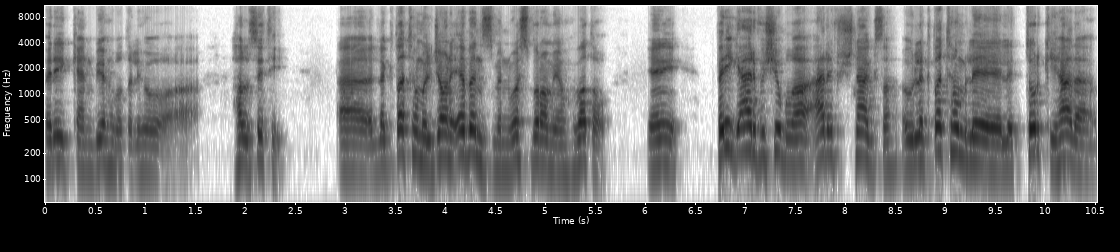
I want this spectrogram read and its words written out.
فريق كان بيهبط اللي هو هال سيتي لقطتهم الجوني إيفنز من ويست بروم يوم هبطوا يعني فريق عارف إيش يبغى عارف إيش ناقصه. ولقطتهم للتركي هذا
